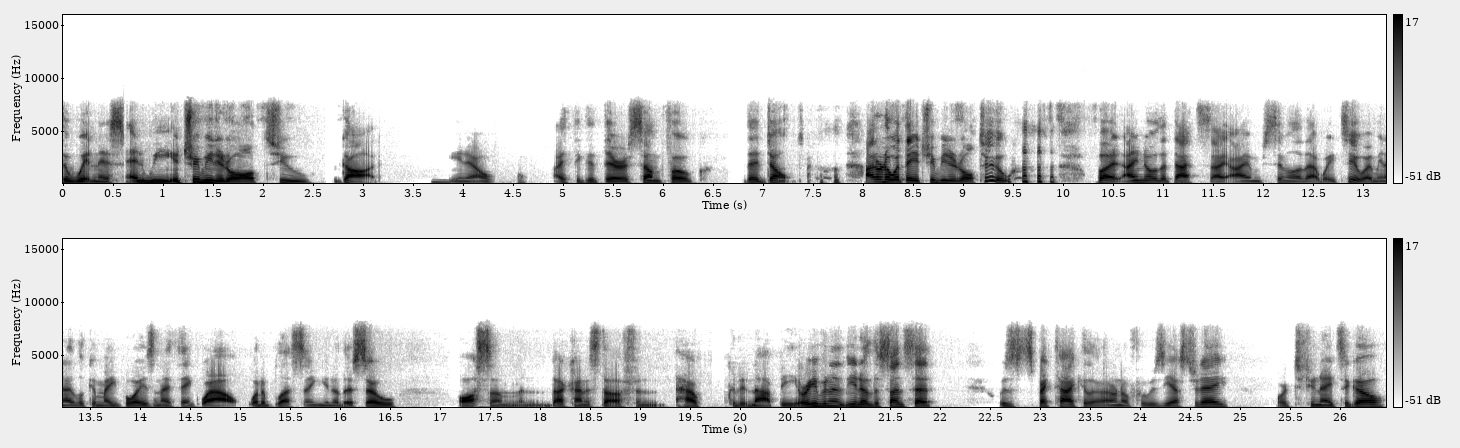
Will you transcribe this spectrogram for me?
the witness and we attribute it all to God. Mm. You know, I think that there are some folk that don't. I don't know what they attribute it all to, but I know that that's I, I'm similar that way too. I mean, I look at my boys and I think, wow, what a blessing. You know, they're so awesome and that kind of stuff. And how could it not be? Or even you know, the sunset was spectacular. I don't know if it was yesterday or two nights ago.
